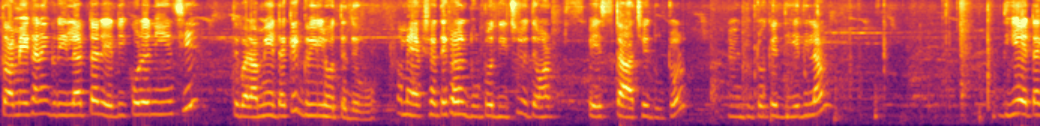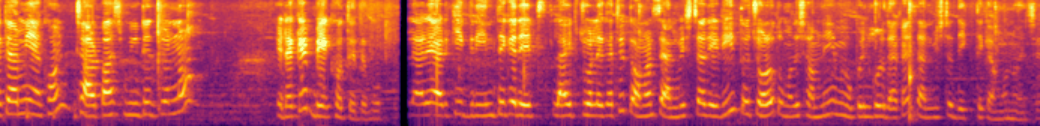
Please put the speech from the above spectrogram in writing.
তো আমি এখানে গ্রিলারটা রেডি করে নিয়েছি, তো এবার আমি এটাকে গ্রিল হতে দেবো। আমি একসাথে এখানে দুটো দিচ্ছি যদি আমার স্পেসটা আছে দুটোর, আমি দুটোকে দিয়ে দিলাম। দিয়ে এটাকে আমি এখন চার পাঁচ মিনিটের জন্য এটাকে বেক হতে দেবো। গ্রিলারে আর কি গ্রিন থেকে রেড লাইট চলে গেছে, তো আমার স্যান্ডউইচটা রেডি তো চলো তোমাদের সামনেই আমি ওপেন করে দেখাই স্যান্ডউইচটা দেখতে কেমন হয়েছে।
